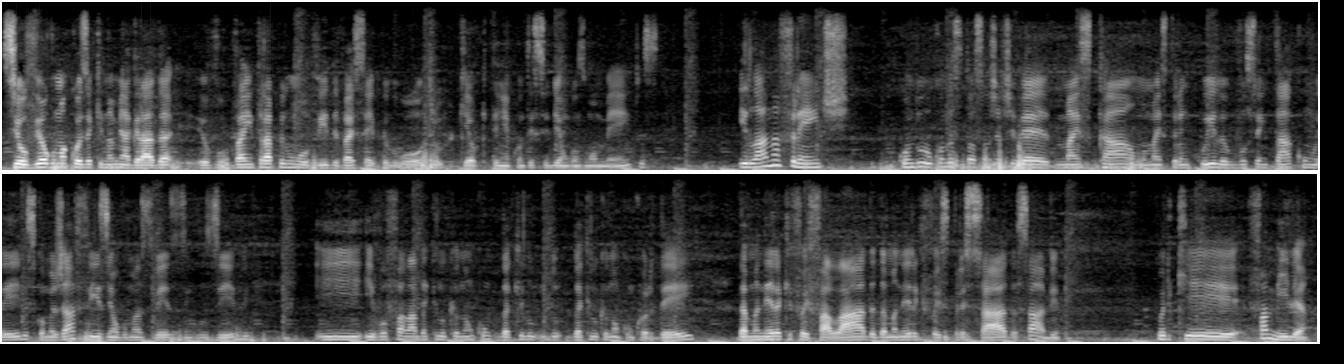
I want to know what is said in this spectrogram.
Se ouvir alguma coisa que não me agrada, eu vou, vai entrar pelo um ouvido e vai sair pelo outro, que é o que tem acontecido em alguns momentos. E lá na frente, quando, quando a situação já estiver mais calma, mais tranquila, eu vou sentar com eles, como eu já fiz em algumas vezes, inclusive, e, e vou falar daquilo que eu não daquilo, do, daquilo que eu não concordei, da maneira que foi falada, da maneira que foi expressada, sabe? Porque família.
